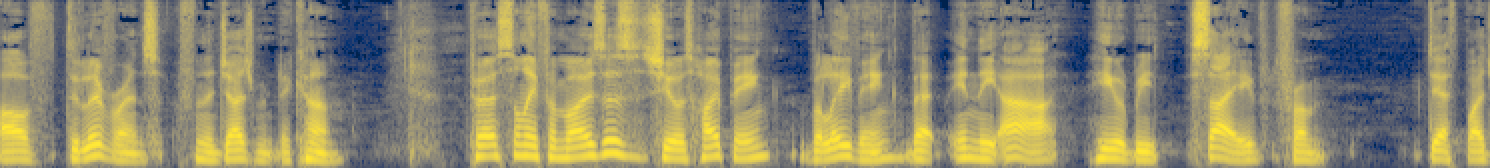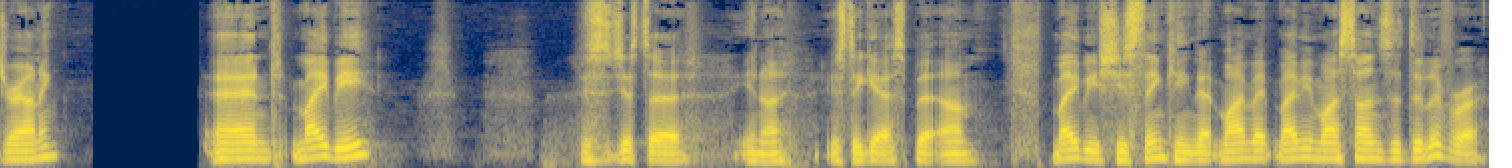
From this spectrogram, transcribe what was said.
of deliverance from the judgment to come. Personally, for Moses, she was hoping, believing that in the ark he would be saved from death by drowning. And maybe, this is just a, you know, just a guess, but um, maybe she's thinking that my, maybe my son's the deliverer.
